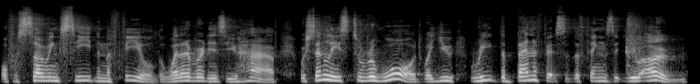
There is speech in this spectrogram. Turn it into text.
or for sowing seed in the field or whatever it is you have, which then leads to reward, where you reap the benefits of the things that you own,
